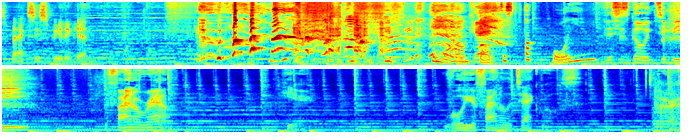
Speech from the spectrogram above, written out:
tabaxi speed again. And now I'm Okay. fast as fuck, boy. This is going to be the final round. Here. Roll your final attack rolls All right.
